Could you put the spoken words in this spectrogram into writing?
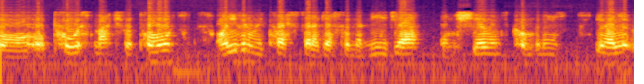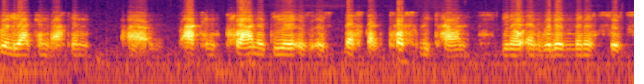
or, or post-match reports or even requests that I get from the media, insurance companies. You know, literally I can, I can, um, I can plan a day as, as best I possibly can, you know, and within minutes it's,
